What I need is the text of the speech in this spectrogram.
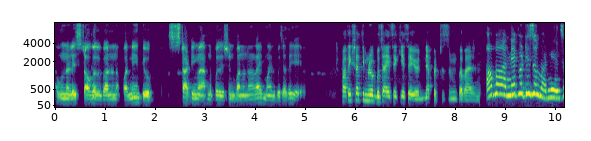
उनीहरूले स्ट्रगल गर्नु नपर्ने त्यो स्टार्टिङमा आफ्नो पोजिसन बनाउनलाई मैले बुझाइ चाहिँ यही हो। प्रतीक्षा तिम्रो बुझाइ चाहिँ के छ यो नेपोटिजमको बारेमा? अब नेपोटिजम भन्ने हुन्छ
